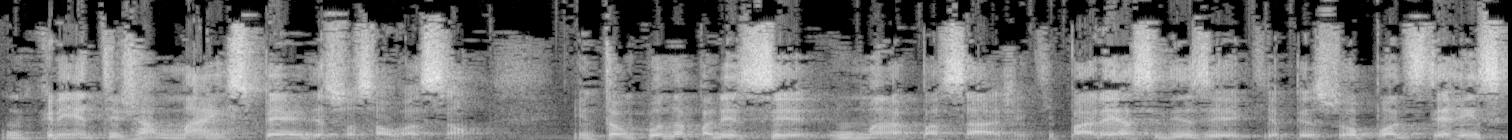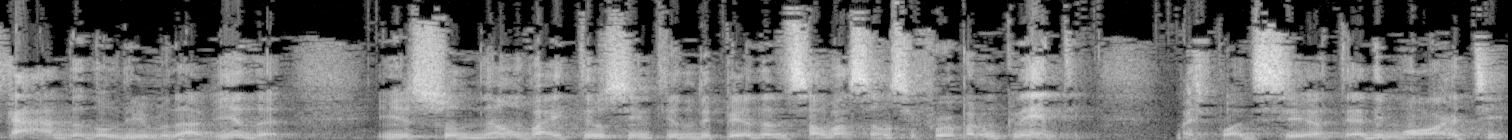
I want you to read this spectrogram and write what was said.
um crente jamais perde a sua salvação. Então, quando aparecer uma passagem que parece dizer que a pessoa pode ser arriscada do livro da vida, isso não vai ter o sentido de perda de salvação se for para um crente, mas pode ser até de morte,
